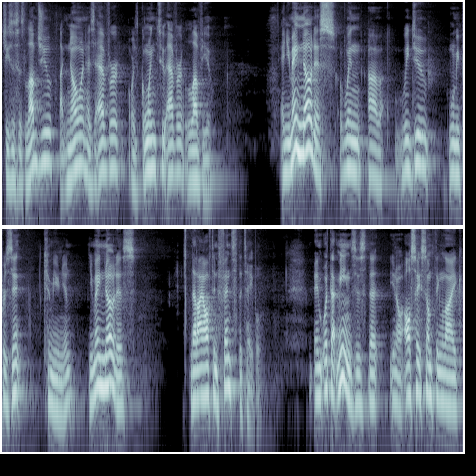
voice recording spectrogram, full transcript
Jesus has loved you like no one has ever or is going to ever love you. And you may notice when uh, we do, when we present communion, you may notice that I often fence the table. And what that means is that, you know, I'll say something like,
